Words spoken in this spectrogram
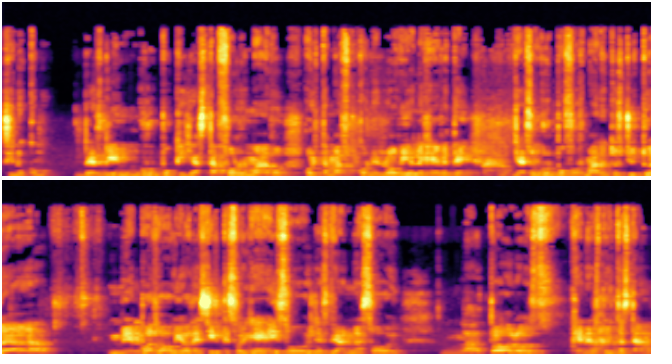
sino como ves bien un grupo que ya está formado, ahorita más con el lobby LGBT, Ajá. ya es un grupo formado, entonces yo todavía me puedo yo decir que soy gay, soy lesbiana, soy mm, a todos los géneros que ahorita están,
